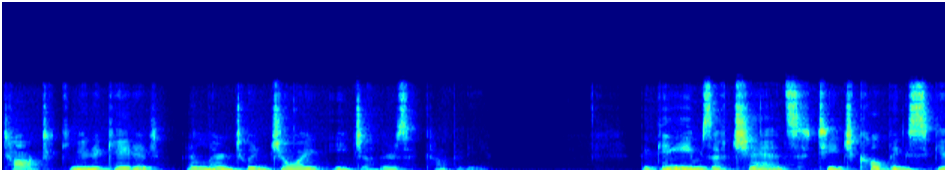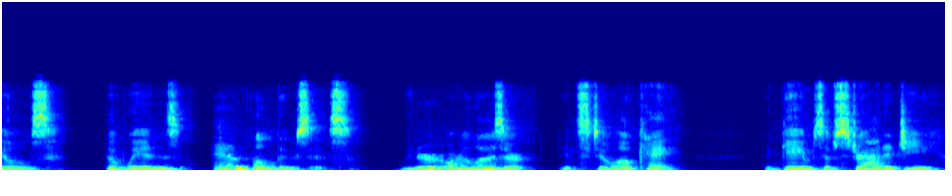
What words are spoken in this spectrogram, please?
talked, communicated, and learned to enjoy each other's company. The games of chance teach coping skills, the wins and loses. Winner or loser, it's still okay. The games of strategy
